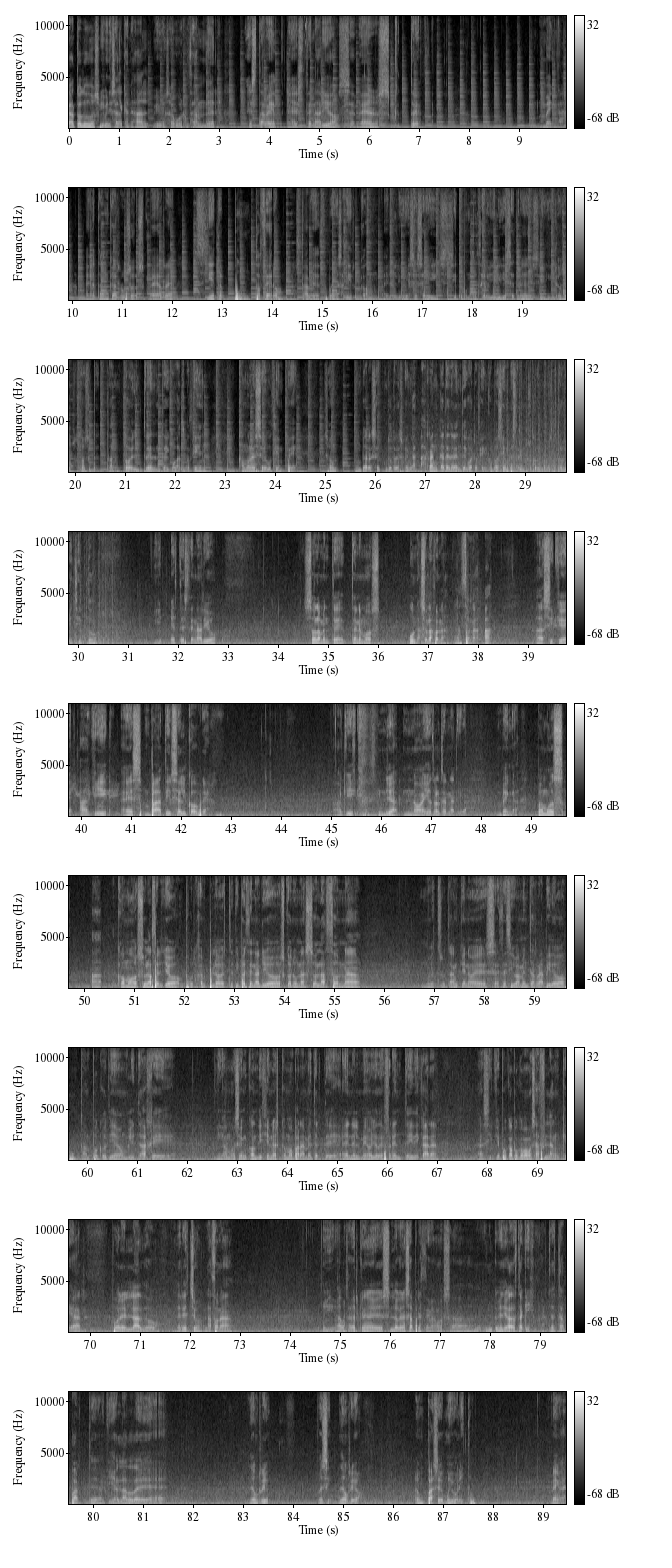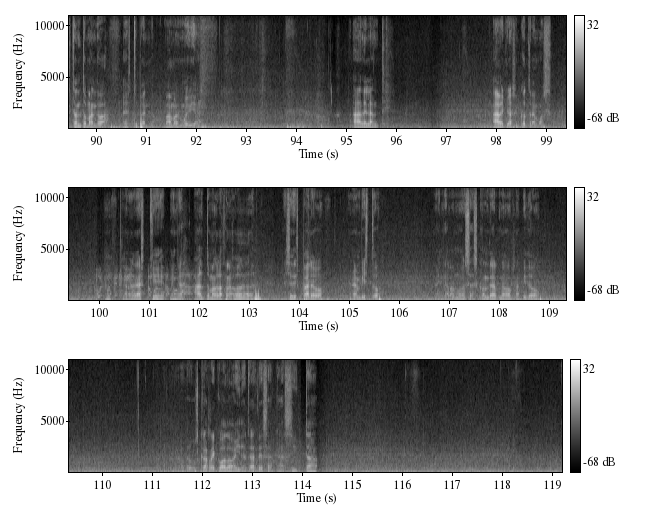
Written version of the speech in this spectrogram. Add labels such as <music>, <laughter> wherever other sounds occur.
Hola a todos, bienvenidos al canal, bienvenidos a War Thunder, esta vez escenario Seversk 13. Venga, tanques rusos BR 7.0. Esta vez voy a salir con el IS-6 7.0 y el IS-3 y los otros dos, tanto el 34-100 como el SU-100P son un BR6.3. Venga, arráncate 3400. Como siempre salimos con nuestro bichito. Y este escenario solamente tenemos una sola zona, la zona A. Así que aquí es batirse el cobre. Aquí <laughs> ya no hay otra alternativa. Venga, vamos a como suelo hacer yo, por ejemplo, este tipo de escenarios con una sola zona. Nuestro tanque no es excesivamente rápido, tampoco tiene un blindaje, digamos, en condiciones como para meterte en el meollo de frente y de cara. Así que poco a poco vamos a flanquear por el lado derecho, la zona A y vamos a ver qué es lo que nos aparece. Vamos a nunca he llegado hasta aquí hasta esta parte aquí al lado de de un río. Pues sí de un río. Es un paseo muy bonito. Venga están tomando A. Estupendo. Vamos muy bien. Adelante. A ver qué nos encontramos. La verdad es que venga han tomado la zona. ¡Ah! Ese disparo me han visto. Venga vamos a escondernos rápido. Vamos a buscar recodo ahí detrás de esa casita.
